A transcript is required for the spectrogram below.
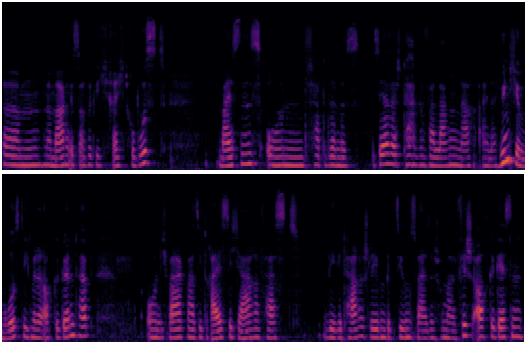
Ähm, mein Magen ist auch wirklich recht robust meistens und hatte dann das sehr, sehr starke Verlangen nach einer Hühnchenbrust, die ich mir dann auch gegönnt habe. Und ich war quasi 30 Jahre fast vegetarisch leben, beziehungsweise schon mal Fisch auch gegessen,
